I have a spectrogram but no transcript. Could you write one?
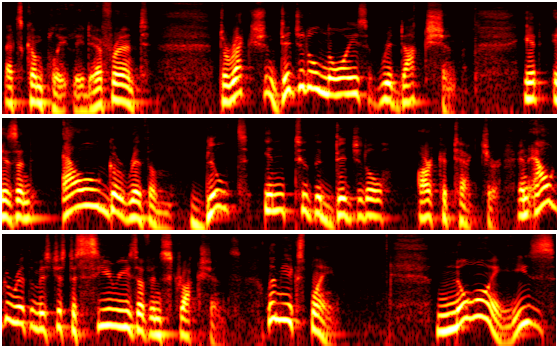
that's completely different. Direction, digital noise reduction. It is an algorithm built into the digital architecture. An algorithm is just a series of instructions. Let me explain. Noise,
